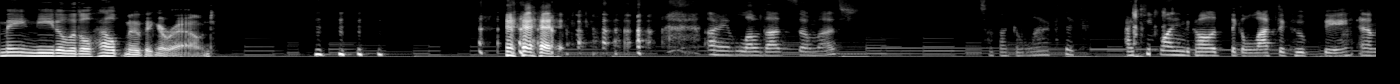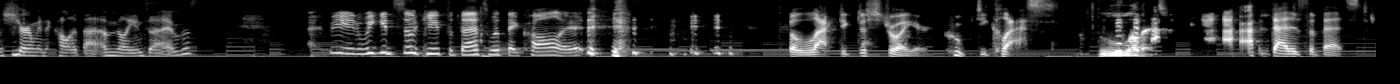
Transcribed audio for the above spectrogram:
may need a little help moving around. I love that so much. So the galactic. I keep wanting to call it the galactic hoopty, and I'm sure I'm going to call it that a million times. I mean, we can still keep that. That's what they call it. Galactic Destroyer, Hoopty class. Love it. that is the best.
